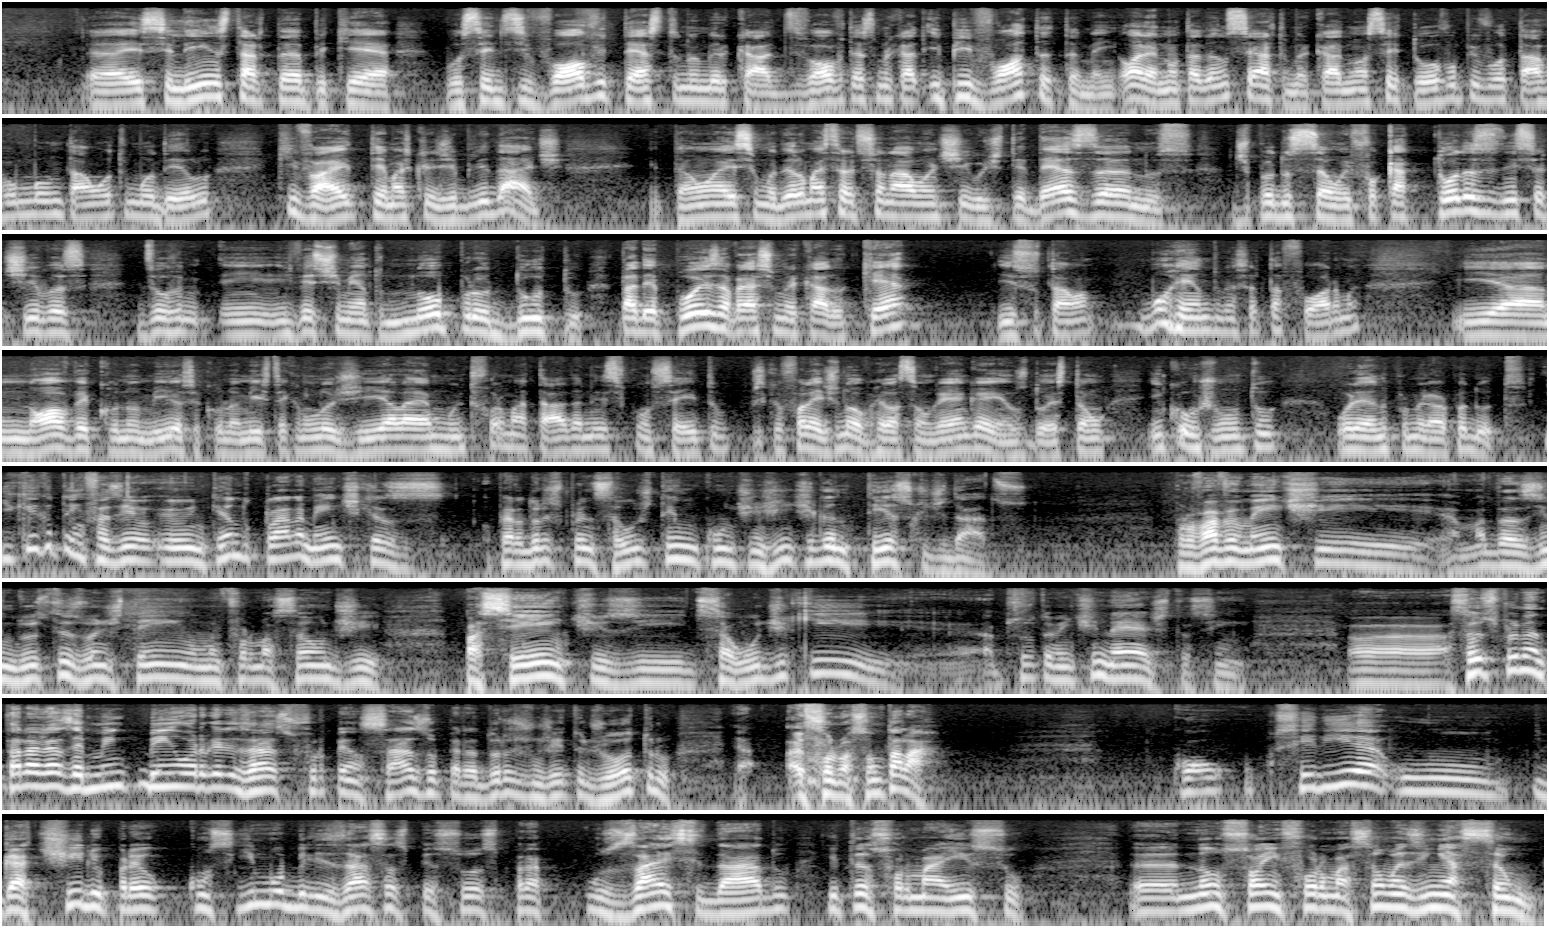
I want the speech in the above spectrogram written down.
esse lean startup que é você desenvolve, testa no mercado, desenvolve, testa no mercado e pivota também. Olha, não está dando certo, o mercado não aceitou, vou pivotar, vou montar um outro modelo que vai ter mais credibilidade. Então, esse modelo mais tradicional, antigo, de ter 10 anos de produção e focar todas as iniciativas de investimento no produto para depois avaliar se o mercado quer, isso está morrendo, de uma certa forma. E a nova economia, essa economia de tecnologia, ela é muito formatada nesse conceito. Por isso que eu falei, de novo, relação ganha-ganha. Os dois estão em conjunto olhando para o melhor produto. E o que, que eu tenho que fazer? Eu, eu entendo claramente que as operadoras de plano de saúde têm um contingente gigantesco de dados. Provavelmente é uma das indústrias onde tem uma informação de pacientes e de saúde que é absolutamente inédita. Assim. Uh, a saúde suplementar, aliás, é bem, bem organizada. Se for pensar, as operadoras de um jeito ou de outro, a informação está lá qual seria o gatilho para eu conseguir mobilizar essas pessoas para usar esse dado e transformar isso uh, não só em informação, mas em ação?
